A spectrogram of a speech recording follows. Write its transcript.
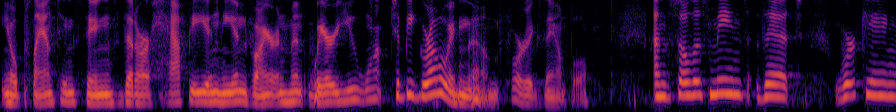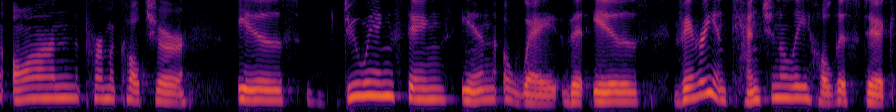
you know, planting things that are happy in the environment where you want to be growing them, for example. And so this means that working on permaculture is doing things in a way that is very intentionally holistic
